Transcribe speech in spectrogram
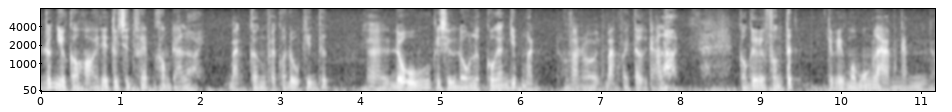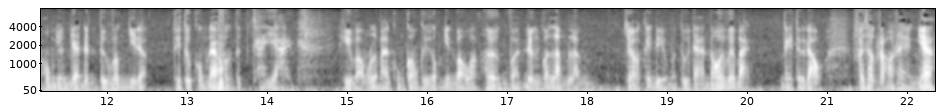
rất nhiều câu hỏi thì tôi xin phép không trả lời. Bạn cần phải có đủ kiến thức ờ, đủ cái sự nỗ lực cố gắng giúp mình, và rồi bạn phải tự trả lời. Còn cái việc phân tích, cái việc mà muốn làm ngành hôn nhân gia đình tư vấn gì đó, thì tôi cũng đã phân tích khá dài. Hy vọng là bạn cũng có một cái góc nhìn bao quát hơn, và đừng có lầm lẫn cho cái điều mà tôi đã nói với bạn ngay từ đầu. Phải thật rõ ràng nha.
